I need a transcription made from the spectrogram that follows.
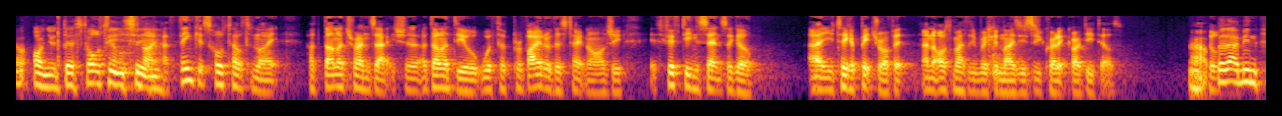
uh, on your desktop Hotel PC. Tonight. I think it's Hotel Tonight. I've done a transaction. I've done a deal with the provider of this technology. It's 15 cents a go. And you take a picture of it, and it automatically recognizes your credit card details. Yeah, but I mean,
